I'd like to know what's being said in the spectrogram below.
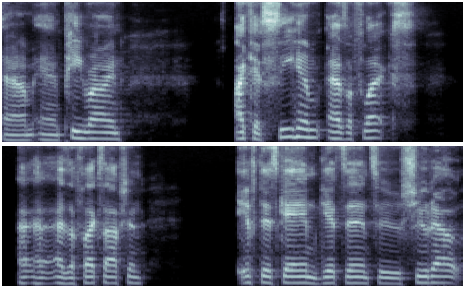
Um and Perine, I could see him as a flex, uh, uh as a flex option. If this game gets into shootout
